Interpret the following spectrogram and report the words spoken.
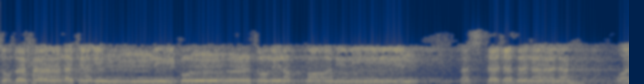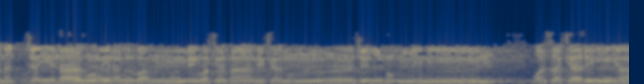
سبحانك إني كنت من الظالمين. فاستجبنا له ونجيناه من الغم وكذلك ننجي المؤمنين. وزكريا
